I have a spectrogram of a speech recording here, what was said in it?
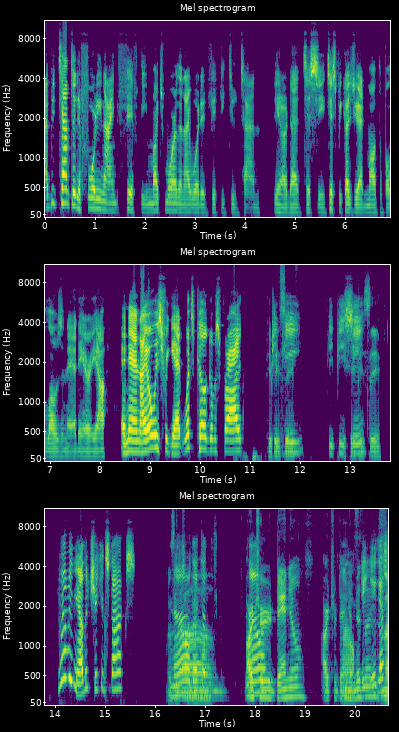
I'd be tempted at 49.50 much more than I would at 52.10, you know, to, to see just because you had multiple lows in that area. And then I always forget what's Pilgrim's Pride? PPC. PP, PPC. PPC. Do you have any other chicken stocks? Wasn't No, it that chicken? doesn't- Um, No. Archer Daniel. Archer Daniel No. Midland. that's No.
